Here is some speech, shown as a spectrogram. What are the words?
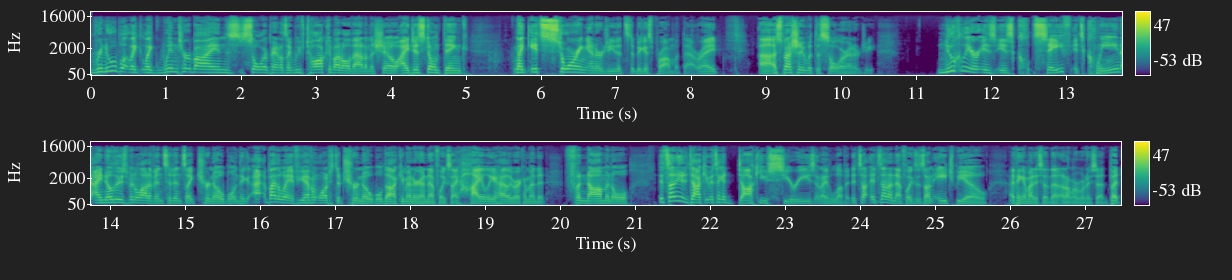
renewable like like wind turbines, solar panels, like we've talked about all that on the show. I just don't think like it's storing energy that's the biggest problem with that, right? Uh, especially with the solar energy. Nuclear is is cl- safe. It's clean. I know there's been a lot of incidents like Chernobyl and things. I, by the way, if you haven't watched the Chernobyl documentary on Netflix, I highly, highly recommend it. Phenomenal it's not even a docu. It's like a docu series, and I love it. It's it's not on Netflix. It's on HBO. I think I might have said that. I don't remember what I said, but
